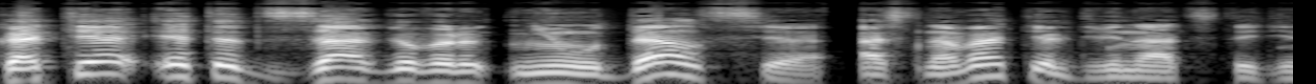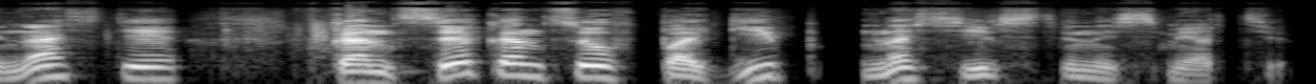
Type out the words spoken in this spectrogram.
Хотя этот заговор не удался, основатель 12-й династии в конце концов погиб насильственной смертью.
